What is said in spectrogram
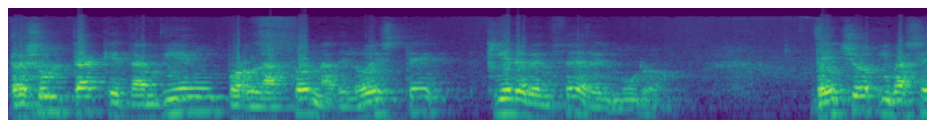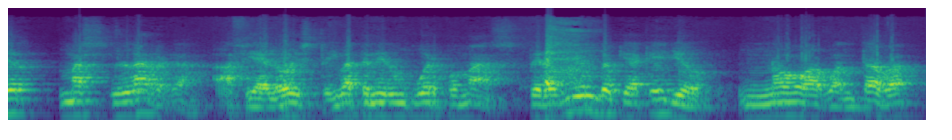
resulta que también por la zona del oeste quiere vencer el muro. De hecho, iba a ser más larga hacia el oeste, iba a tener un cuerpo más, pero viendo que aquello no aguantaba,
